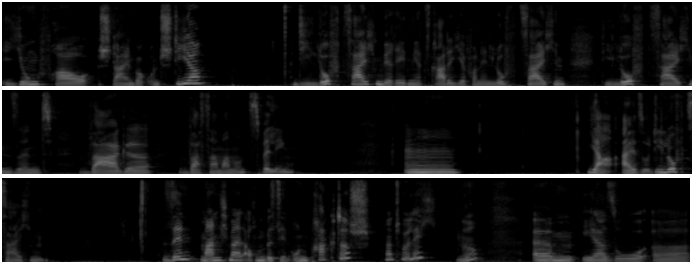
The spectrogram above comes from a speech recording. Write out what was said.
Jungfrau, Steinbock und Stier. Die Luftzeichen, wir reden jetzt gerade hier von den Luftzeichen, die Luftzeichen sind Waage, Wassermann und Zwilling. Mm. Ja, also die Luftzeichen sind manchmal auch ein bisschen unpraktisch, natürlich. Ne? Ähm, eher so äh,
